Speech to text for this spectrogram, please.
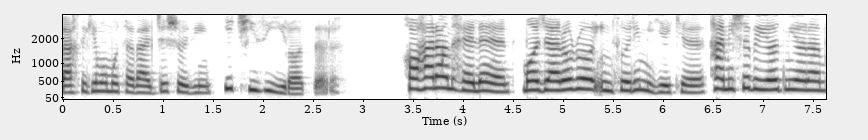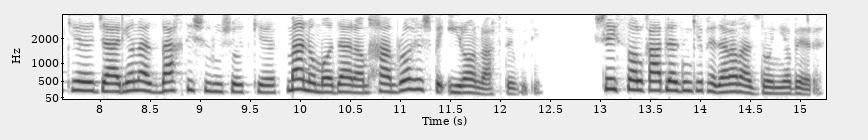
وقتی که ما متوجه شدیم یه چیزی ایراد داره. خواهرم هلن ماجرا رو اینطوری میگه که همیشه به یاد میارم که جریان از وقتی شروع شد که من و مادرم همراهش به ایران رفته بودیم. شش سال قبل از اینکه پدرم از دنیا بره.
